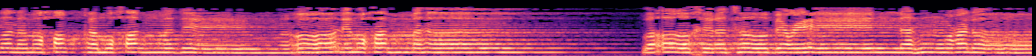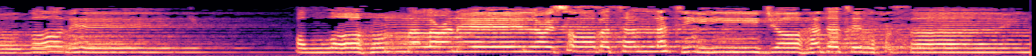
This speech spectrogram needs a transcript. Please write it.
ظلم حق محمد وآل محمد. وآخر تابع له على ذلك اللهم لعن العصابة التي جاهدت الحسين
